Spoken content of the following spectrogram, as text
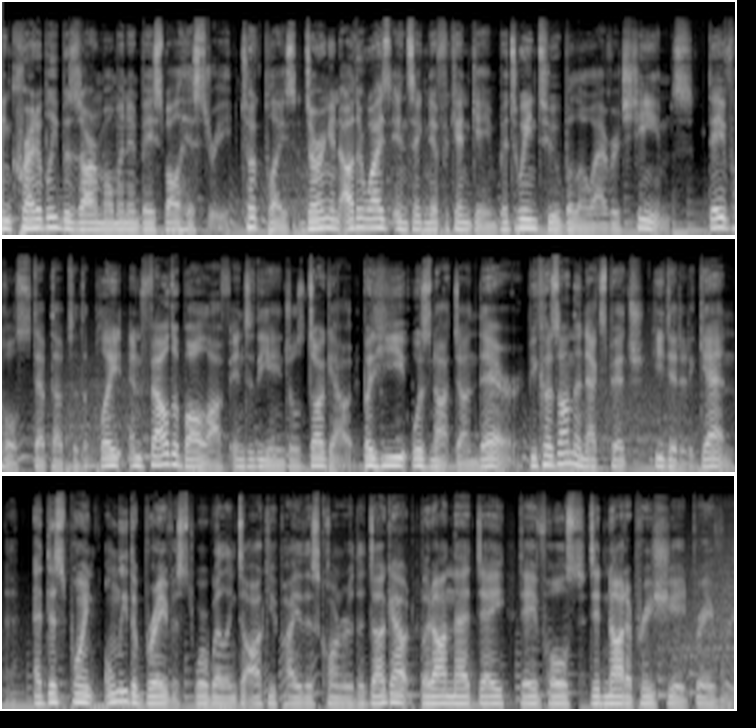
incredibly bizarre moment in baseball history took place during an otherwise insignificant game between two below average teams. Dave Hulse stepped up to the plate and fouled a ball off into the Angels dugout, but he was not done there, because on the next pitch, he did it again. At this point, only the bravest were willing to occupy this corner of the dugout, but on that day, Dave Hulse did not appreciate bravery.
